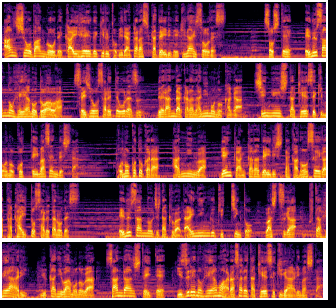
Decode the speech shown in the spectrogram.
暗証番号で開閉できる扉からしか出入りできないそうです。そして、N さんの部屋のドアは、施錠されておらず、ベランダから何者かが侵入した形跡も残っていませんでした。このことから、犯人は、玄関から出入りした可能性が高いとされたのです。N さんの自宅はダイニングキッチンと和室が2部屋あり、床には物が散乱していて、いずれの部屋も荒らされた形跡がありました。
